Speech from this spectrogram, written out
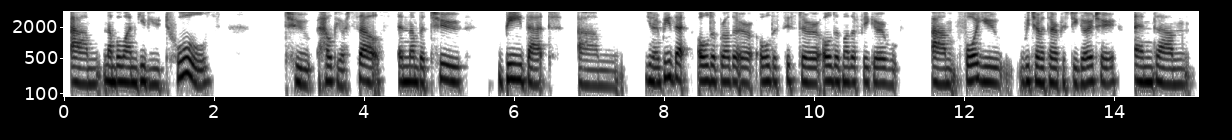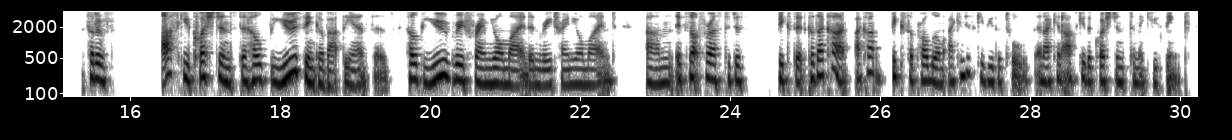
um, number one, give you tools to help yourself, and number two, be that, um, you know, be that older brother, older sister, older mother figure um, for you, whichever therapist you go to, and um, sort of ask you questions to help you think about the answers, help you reframe your mind and retrain your mind. Um, it's not for us to just fix it because I can't. I can't fix a problem. I can just give you the tools and I can ask you the questions to make you think.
